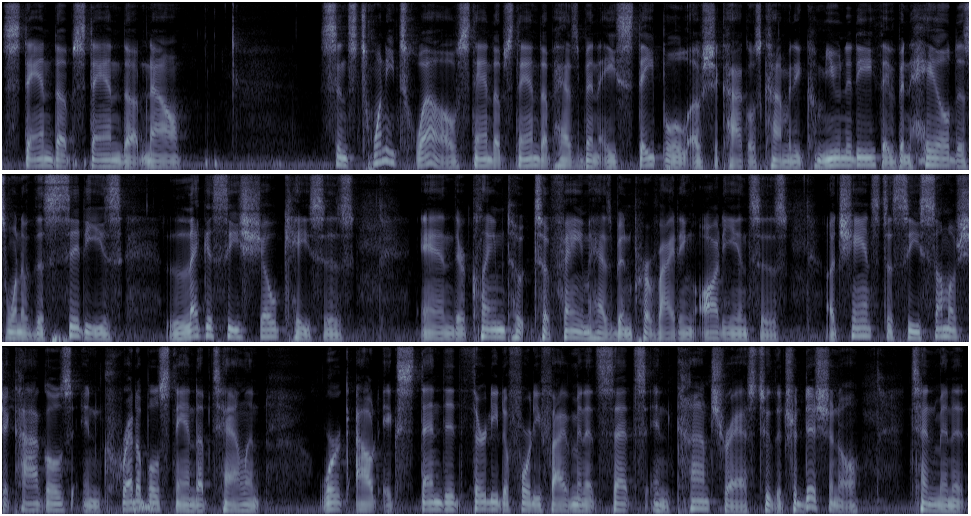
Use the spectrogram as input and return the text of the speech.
Stand up, stand up. Now, since 2012, Stand Up Stand Up has been a staple of Chicago's comedy community. They've been hailed as one of the city's legacy showcases, and their claim to, to fame has been providing audiences a chance to see some of Chicago's incredible stand up talent work out extended 30 to 45 minute sets in contrast to the traditional 10 minute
